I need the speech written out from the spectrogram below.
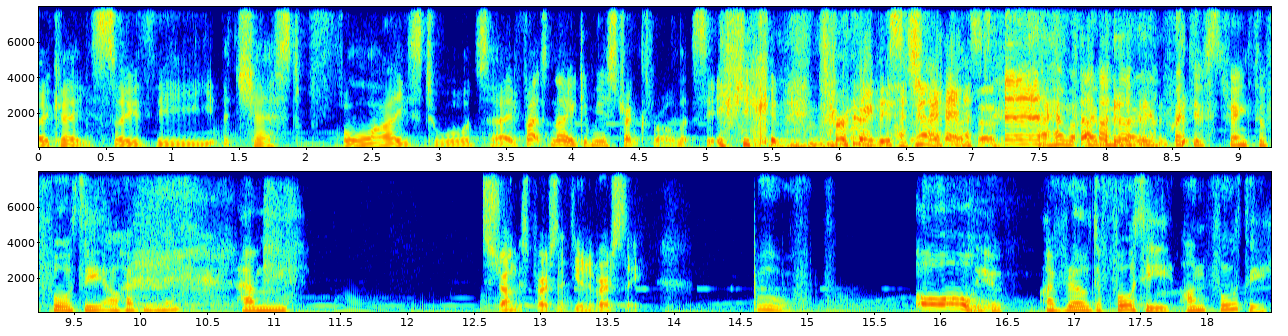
Okay, so the the chest flies towards her. In fact, no, give me a strength roll. Let's see if you can throw this chest. I have, I have a very impressive strength of 40. I'll have you make. Um. Strongest person at the university. Ooh, Oh, so I've rolled a forty on forty.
